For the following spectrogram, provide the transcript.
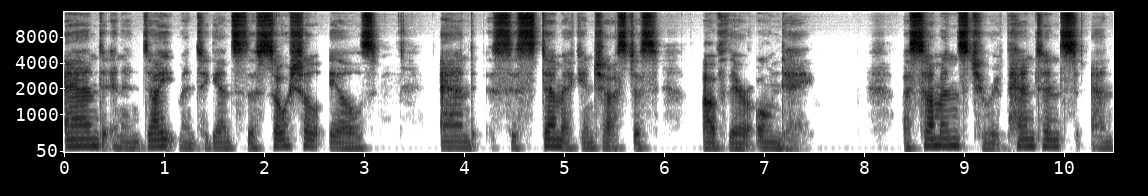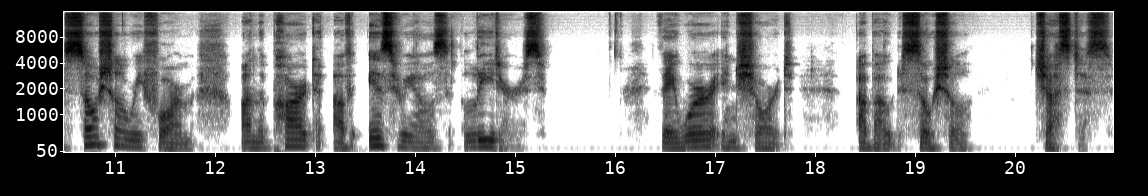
and an indictment against the social ills and systemic injustice of their own day a summons to repentance and social reform on the part of Israel's leaders. They were, in short, about social justice.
